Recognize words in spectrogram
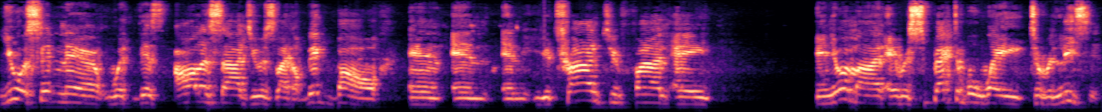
You are sitting there with this all inside you. It's like a big ball, and and and you're trying to find a in your mind a respectable way to release it.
